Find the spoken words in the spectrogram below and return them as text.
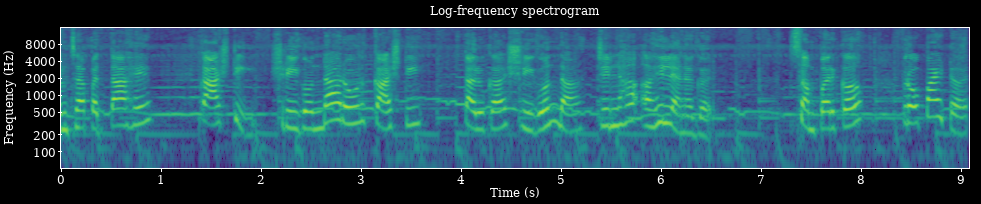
आमचा पत्ता आहे काष्टी श्रीगोंदा रोड काष्टी तालुका श्रीगोंदा जिल्हा अहिल्यानगर. संपर्क प्रोपायटर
